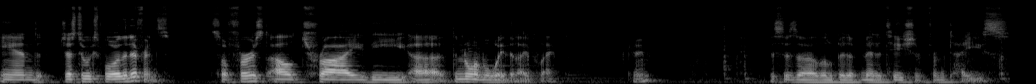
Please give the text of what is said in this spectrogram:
and just to explore the difference. So first I'll try the, uh, the normal way that I play, okay? This is a little bit of meditation from Thais.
